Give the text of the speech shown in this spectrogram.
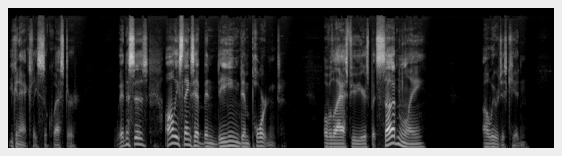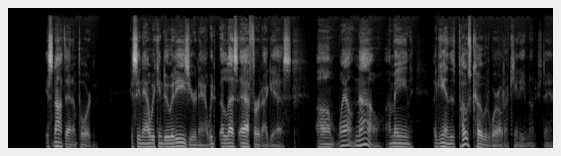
you can actually sequester witnesses. All these things have been deemed important over the last few years, but suddenly, oh, we were just kidding. It's not that important. Because see, now we can do it easier now, with less effort, I guess. Um, well, no. I mean, again, this post-COVID world, I can't even understand.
